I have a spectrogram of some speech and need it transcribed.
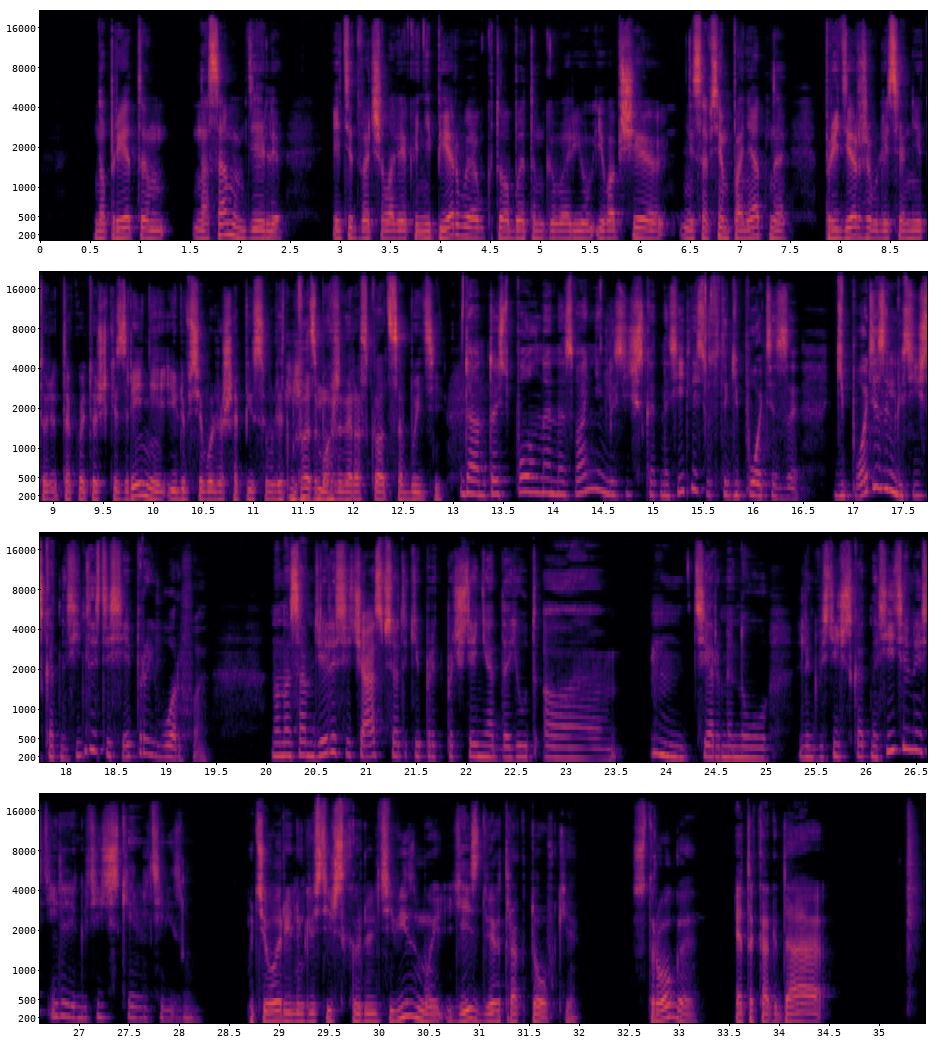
Но при этом на самом деле эти два человека не первые, кто об этом говорил, и вообще не совсем понятно, придерживались они такой точки зрения или всего лишь описывали возможный расклад событий. Да, ну, то есть полное название лингвистической относительности, вот это гипотезы. Гипотезы лингвистической относительности Сепера и Ворфа. Но на самом деле сейчас все-таки предпочтение отдают э, термину лингвистическая относительность или лингвистический релятивизм. У теории лингвистического релятивизма есть две трактовки. Строго – это когда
